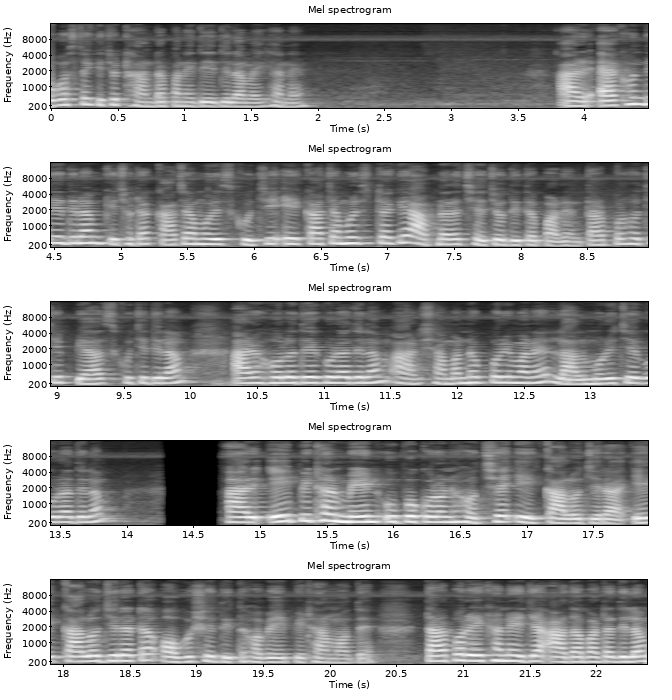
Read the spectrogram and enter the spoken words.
অবস্থায় কিছু ঠান্ডা পানি দিয়ে দিলাম এখানে। আর এখন দিয়ে দিলাম কিছুটা কাঁচামরিচ কুচি। এই কাঁচামরিচটাকে আপনারা ছেঁচেও দিতে পারেন। তারপর হচ্ছে পেঁয়াজ কুচি দিলাম, আর হলুদের গুঁড়া দিলাম, আর সামান্য পরিমাণে লাল মরিচের গুঁড়া দিলাম। আর এই পিঠার মেন উপকরণ হচ্ছে এই কালো জিরা। এই কালো জিরাটা অবশ্যই দিতে হবে এই পিঠার মধ্যে। তারপর এখানে এই যে আদা বাটা দিলাম,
